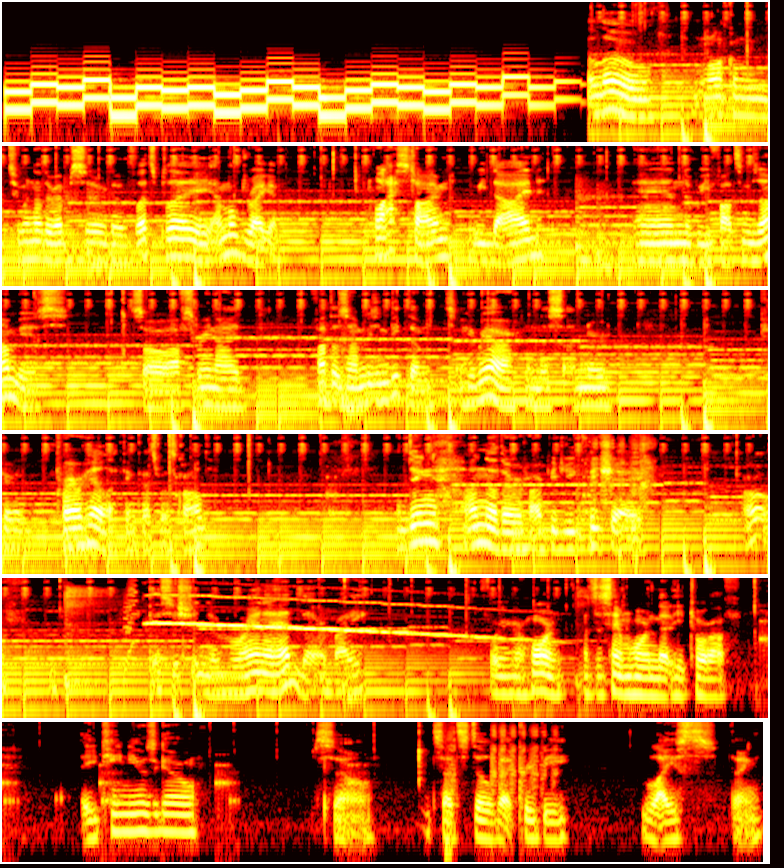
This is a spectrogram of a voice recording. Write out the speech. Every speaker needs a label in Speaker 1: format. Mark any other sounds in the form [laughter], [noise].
Speaker 1: Hello, welcome to another episode of Let's Play Emerald Dragon. Last time we died and we fought some zombies. So off screen I fought those zombies and beat them. So here we are in this under Prayer Hill, I think that's what it's called. Ending another RPG cliche. Oh, guess you shouldn't have ran ahead there, buddy for your horn. That's the same horn that he tore off 18 years ago. So, it's that still that creepy lice thing.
